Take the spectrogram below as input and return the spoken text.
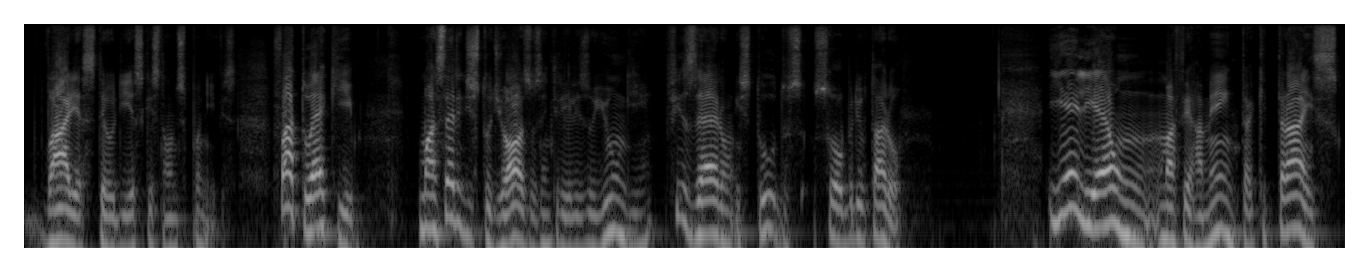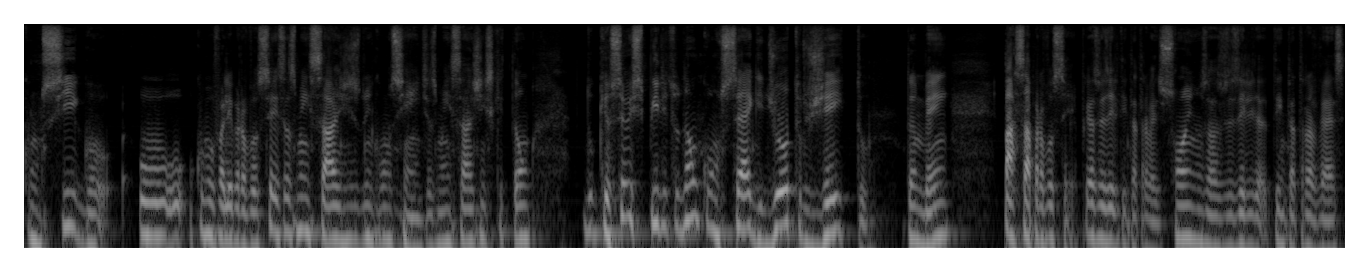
várias teorias que estão disponíveis. Fato é que uma série de estudiosos, entre eles o Jung, fizeram estudos sobre o tarô. E ele é um, uma ferramenta que traz consigo, o, como eu falei para vocês, as mensagens do inconsciente, as mensagens que estão do que o seu espírito não consegue de outro jeito também passar para você. Porque às vezes ele tenta através de sonhos, às vezes ele tenta através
